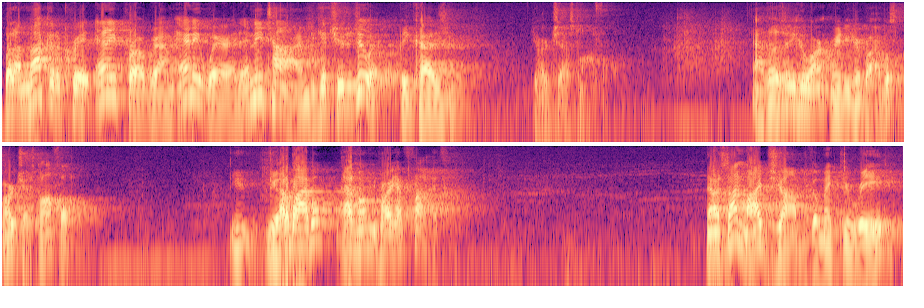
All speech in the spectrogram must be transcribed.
But I'm not going to create any program anywhere at any time to get you to do it because you're just awful. Now, those of you who aren't reading your Bibles are just awful. You, you got a Bible? At home, you probably have five. Now, it's not my job to go make you read,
